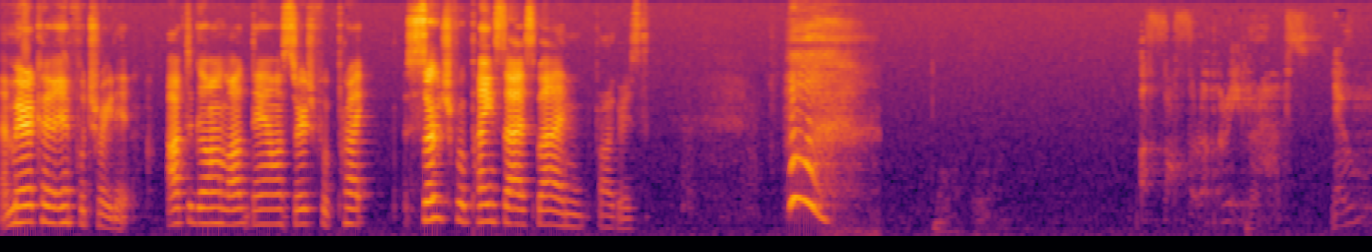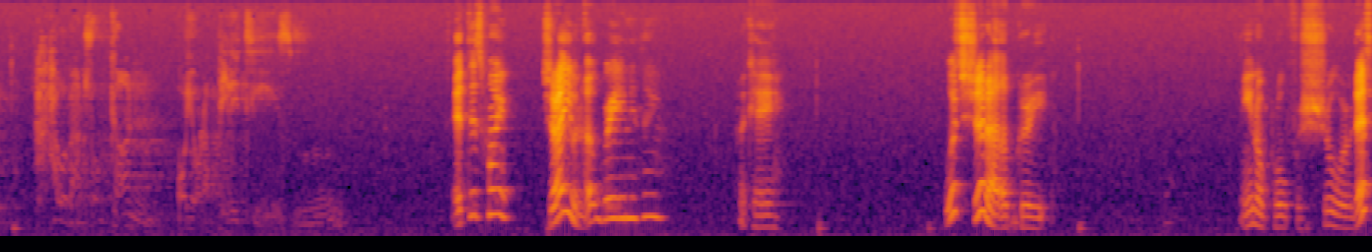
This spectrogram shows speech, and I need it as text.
America infiltrated. Octagon lockdown. Search for pri- search for pint-sized spy in progress. At this point, should I even upgrade anything? Okay. What should I upgrade? Ain't no pro for sure. That's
